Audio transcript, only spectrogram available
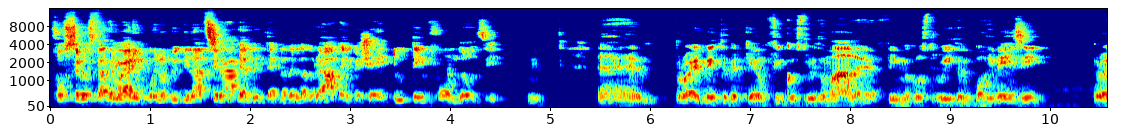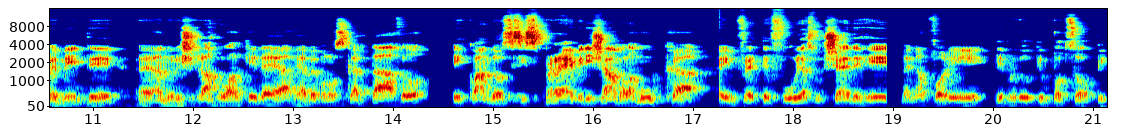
fossero state magari un pochino più dilazionate all'interno della durata, invece che tutte in fondo così. Mm. Eh, probabilmente perché è un film costruito male, un film costruito in pochi mesi probabilmente eh, hanno riciclato qualche idea che avevano scartato e quando si spreme diciamo la mucca in fretta e furia succede che vengano fuori dei prodotti un po' zoppi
